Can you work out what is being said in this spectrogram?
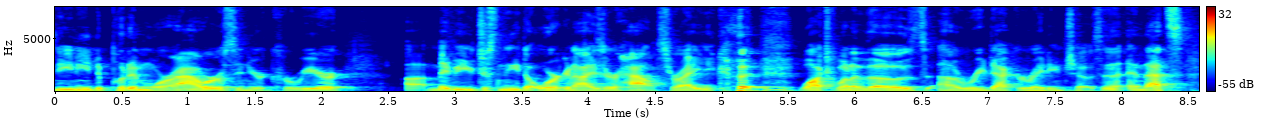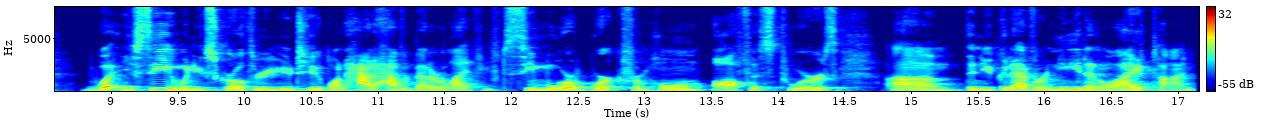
you need to put in more hours in your career. Uh, maybe you just need to organize your house, right? You could watch one of those uh, redecorating shows. And, and that's what you see when you scroll through YouTube on how to have a better life. You see more work from home office tours um, than you could ever need in a lifetime.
